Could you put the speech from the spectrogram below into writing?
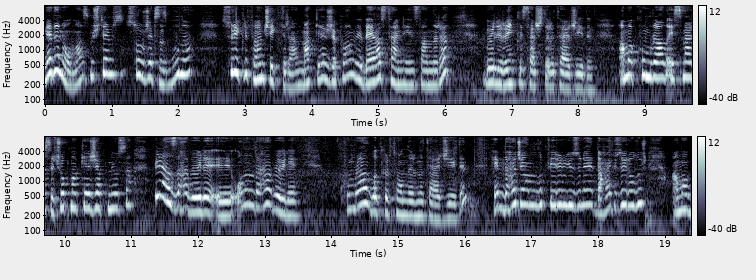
neden olmaz? Müşterimiz soracaksınız. Buna sürekli fön çektiren, makyaj yapan ve beyaz tenli insanlara böyle renkli saçları tercih edin. Ama kumral, esmerse çok makyaj yapmıyorsa biraz daha böyle e, onun daha böyle kumral bakır tonlarını tercih edin. Hem daha canlılık verir yüzüne, daha güzel olur. Ama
